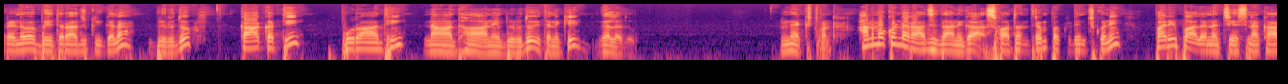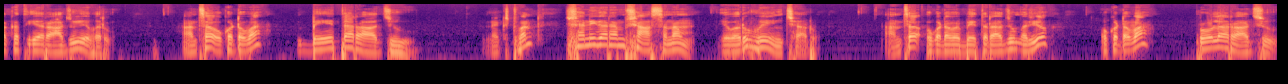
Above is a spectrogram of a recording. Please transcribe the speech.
రెండవ బేతరాజుకి గల బిరుదు కాకతి పురాధి నాథ అనే బిరుదు ఇతనికి గలదు. నెక్స్ట్ వన్ హనుమకొండ రాజధానిగా స్వాతంత్ర్యం ప్రకటించుకొని పరిపాలన చేసిన కాకతీయ రాజు ఎవరు? ఆన్సర్ ఒకటవ బేతరాజు. నెక్స్ట్ వన్ శనిగరం శాసనం ఎవరు వేయించారు? ఆన్సర్ ఒకటవ బేతరాజు మరియు ఒకటవ ప్రోలరాజు.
